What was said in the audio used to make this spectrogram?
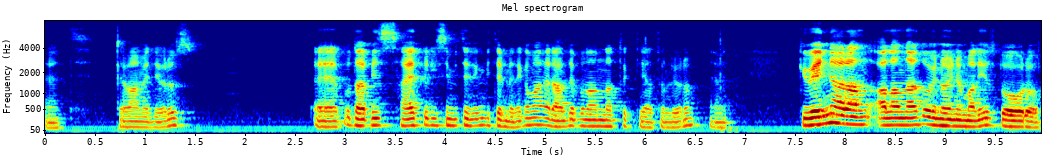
Evet. Devam ediyoruz. Ee, bu da biz hayat bilgisini bitirdik bitirmedik ama herhalde bunu anlattık diye hatırlıyorum. Evet. Güvenli alan- alanlarda oyun oynamalıyız. Doğru.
